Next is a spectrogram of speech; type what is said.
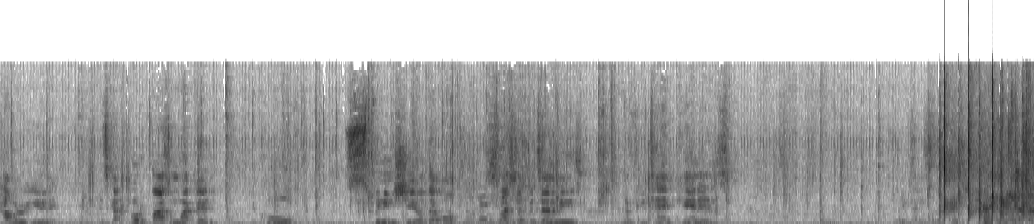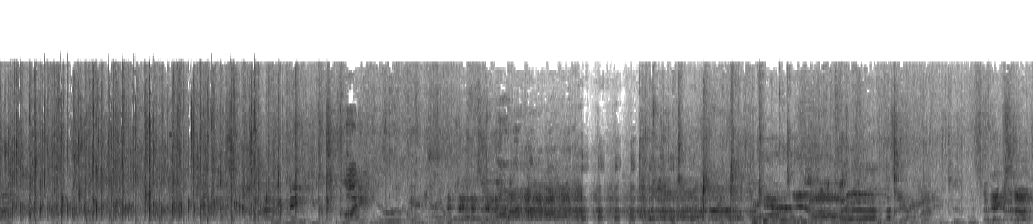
cavalry unit. It's got a protoplasm weapon, a cool spinning shield that will slice up its enemies, and a few tank cannons. Why we make you type your entry. Bearded Bros, everybody. Next up,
